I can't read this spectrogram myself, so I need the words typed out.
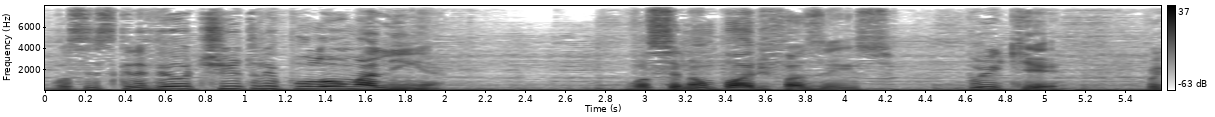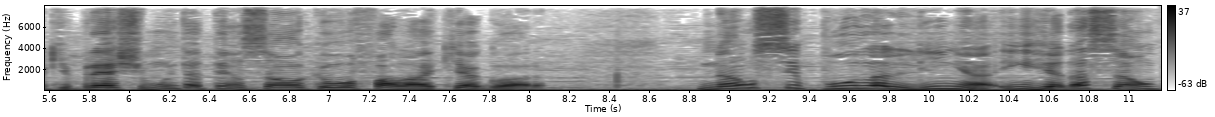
Você escreveu o título e pulou uma linha. Você não pode fazer isso. Por quê? Porque preste muita atenção ao que eu vou falar aqui agora. não se pula linha em redação.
